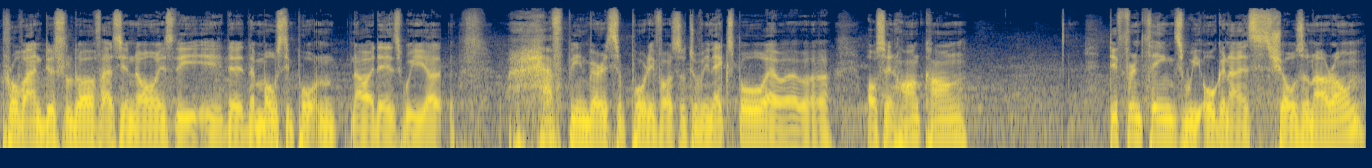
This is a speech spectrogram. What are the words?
ProWein Düsseldorf, as you know, is the, the, the most important nowadays. We uh, have been very supportive also to Vinexpo, uh, uh, also in Hong Kong. Different things. We organize shows on our own.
